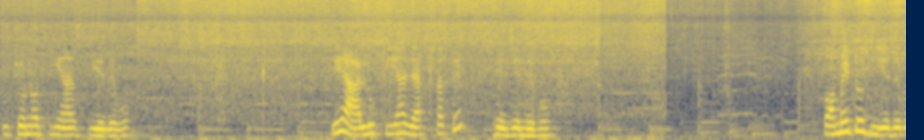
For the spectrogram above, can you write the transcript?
কুচনো পেঁয়াজ দিয়ে দেব। দিয়ে আলু পেঁয়াজ একসাথে ভেজে নেব। টমেটো দিয়ে দেব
